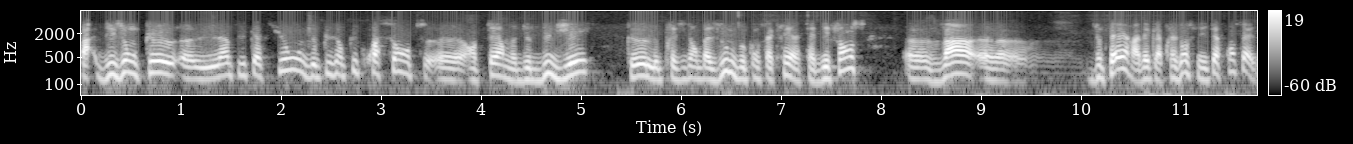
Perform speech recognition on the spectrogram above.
Bah, Disons que euh, l'implication de plus en plus croissante euh, en termes de budget que le président Bazoum veut consacrer à sa défense euh, va de pair avec la présence militaire française.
